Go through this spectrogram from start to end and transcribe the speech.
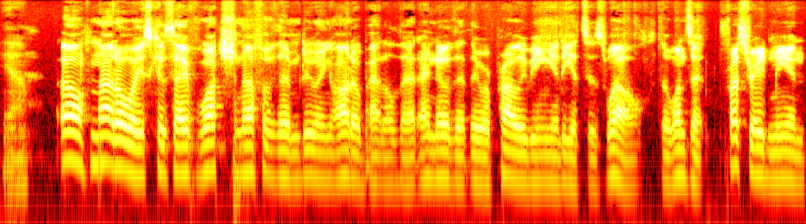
yeah oh not always because i've watched enough of them doing auto battle that i know that they were probably being idiots as well the ones that frustrated me and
